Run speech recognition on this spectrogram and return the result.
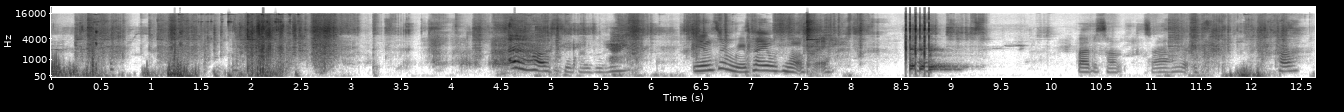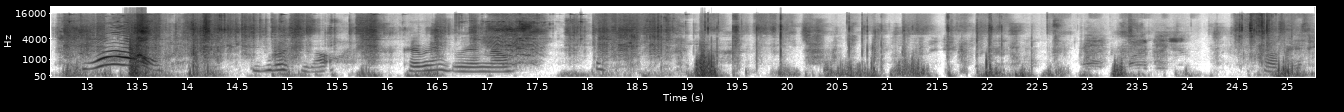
Oh, that was too crazy, guys. The instant replay was not fair. Five percent. So? Whoa! You guys see that? Okay, we're gonna go in now. That was crazy.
